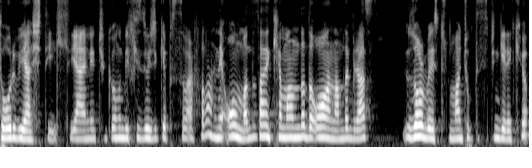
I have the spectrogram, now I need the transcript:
doğru bir yaş değil. Yani çünkü onun bir fizyolojik yapısı var falan. Hani olmadı. Zaten kemanda da o anlamda biraz zor bir enstrüman. Çok disiplin gerekiyor.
